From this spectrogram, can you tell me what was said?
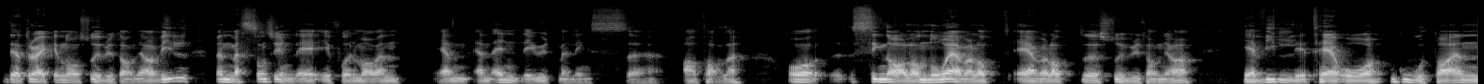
det tror jeg ikke nå Storbritannia vil, men mest sannsynlig i form av en, en, en endelig utmeldingsavtale. Og signalene nå er vel, at, er vel at, Storbritannia er villig til å godta en,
